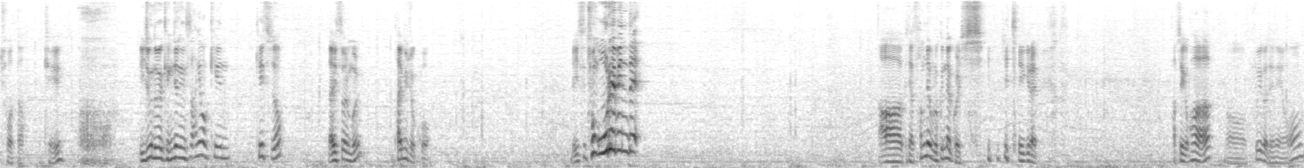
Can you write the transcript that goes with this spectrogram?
좋았다. 오케이. 이 정도면 굉장히 싸게 먹힌 케이스죠? 나이스 얼물? 타이밍 좋고 레이스 총 5렙인데? 아 그냥 3렙으로 끝낼걸. 씨 제기랄. 갑자기 확 어, 후회가 되네요.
